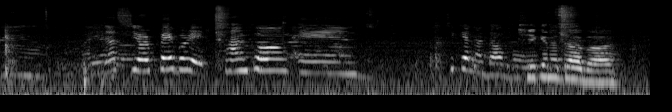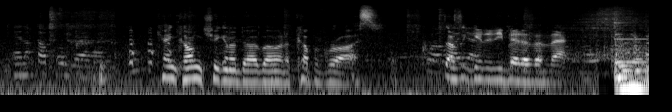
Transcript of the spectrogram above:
Mm. That's your favorite, kangkong and chicken adobo. Chicken adobo, And a cup of rice. kangkong chicken adobo, and a cup of rice. Doesn't get any better than that.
